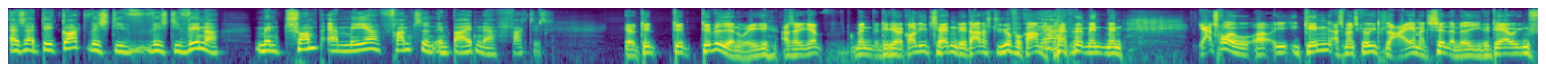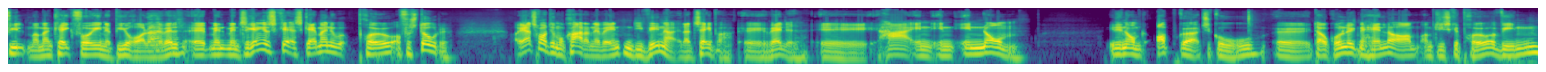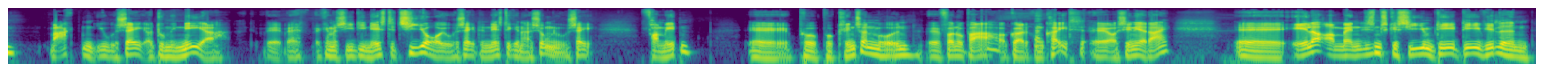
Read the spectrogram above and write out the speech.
Altså, at det er godt, hvis de, hvis de vinder, men Trump er mere fremtiden, end Biden er, faktisk. Ja, det, det, det ved jeg nu ikke. Altså, jeg, men det vil jeg da godt lige tage den. Det er der, der styrer programmet. Ja. men, men, jeg tror jo, og igen, altså man skal jo ikke lege, at man selv er med i det. Det er jo ikke en film, og man kan ikke få en af birollerne, vel? Øh, men, men til gengæld skal, skal man jo prøve at forstå det. Og jeg tror, at demokraterne, hvad enten de vinder eller taber øh, valget, øh, har en, en enorm, et enormt opgør til gode, øh, der jo grundlæggende handler om, om de skal prøve at vinde magten i USA og dominere, hvad, hvad, hvad kan man sige, de næste 10 år i USA, den næste generation i USA, fra midten øh, på, på Clinton-måden, øh, for nu bare at gøre det konkret øh, og genere dig, øh, eller om man ligesom skal sige, at det, det er i virkeligheden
